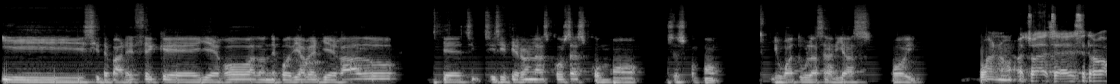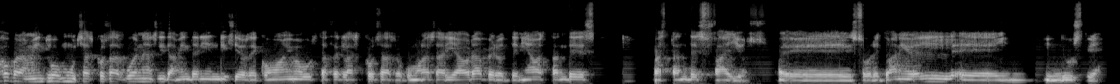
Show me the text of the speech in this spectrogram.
y si te parece que llegó a donde podía haber llegado, si, se hicieron las cosas como, pues es como igual tú las harías hoy. Bueno, ese trabajo para mí tuvo muchas cosas buenas y también tenía indicios de cómo a mí me gusta hacer las cosas o cómo las haría ahora, pero tenía bastantes, bastantes fallos, eh, sobre todo a nivel eh, industria.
